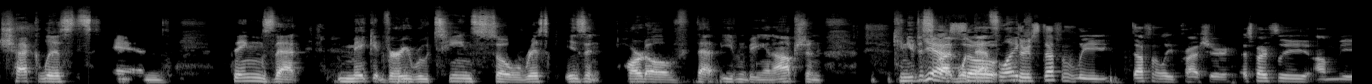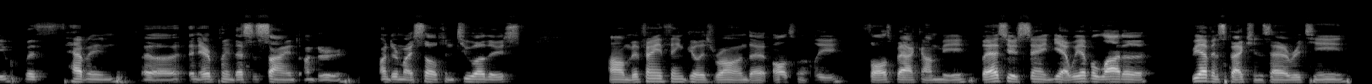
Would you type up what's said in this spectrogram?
checklists and things that make it very routine so risk isn't part of that even being an option Can you describe yeah, what that's like? There's definitely definitely pressure, especially on me with having uh, an airplane that's assigned under under myself and two others. Um, if anything goes wrong, that ultimately falls back on me. But as you're saying, yeah, we have a lot of we have inspections that are routine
